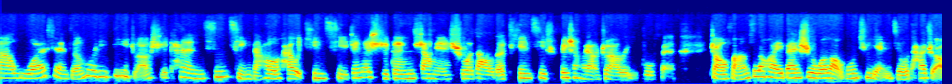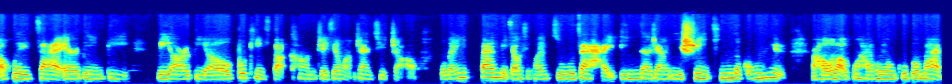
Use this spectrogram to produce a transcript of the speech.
啊，我选择目的地主要是看心情，然后还有天气，真的是跟上面说到的天气是非常非常重要的一部分。找房子的话，一般是我老公去研究，他主要会在 Airbnb、VRBO、Bookings.com 这些网站去找。我们一般比较喜欢租在海滨的这样一室一厅的公寓。然后我老公还会用 Google Map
